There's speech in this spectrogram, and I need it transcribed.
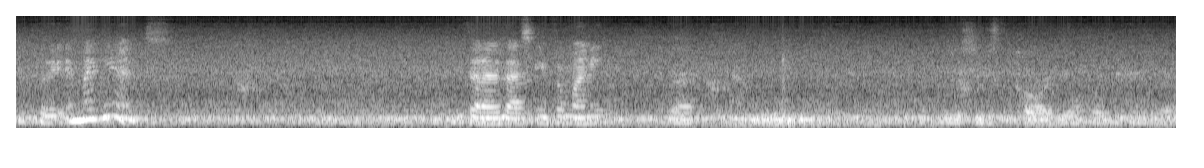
you put it in my hands. You thought I was asking for money? Back. You just use the card, you don't hold your hand out.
